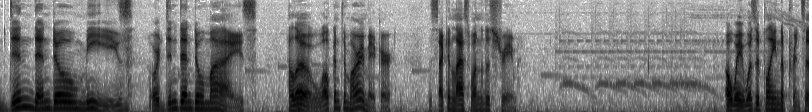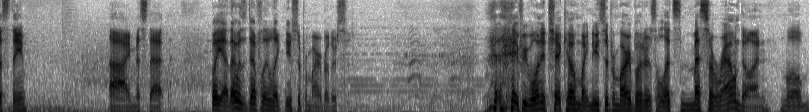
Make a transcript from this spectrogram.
Dindendo Mees, or Dindendo Mize. Hello, welcome to Mario Maker, the second last one of the stream. Oh wait, was it playing the princess theme? Ah, I missed that. But yeah, that was definitely like New Super Mario Brothers. if you want to check out my New Super Mario Brothers Let's Mess Around on, well,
